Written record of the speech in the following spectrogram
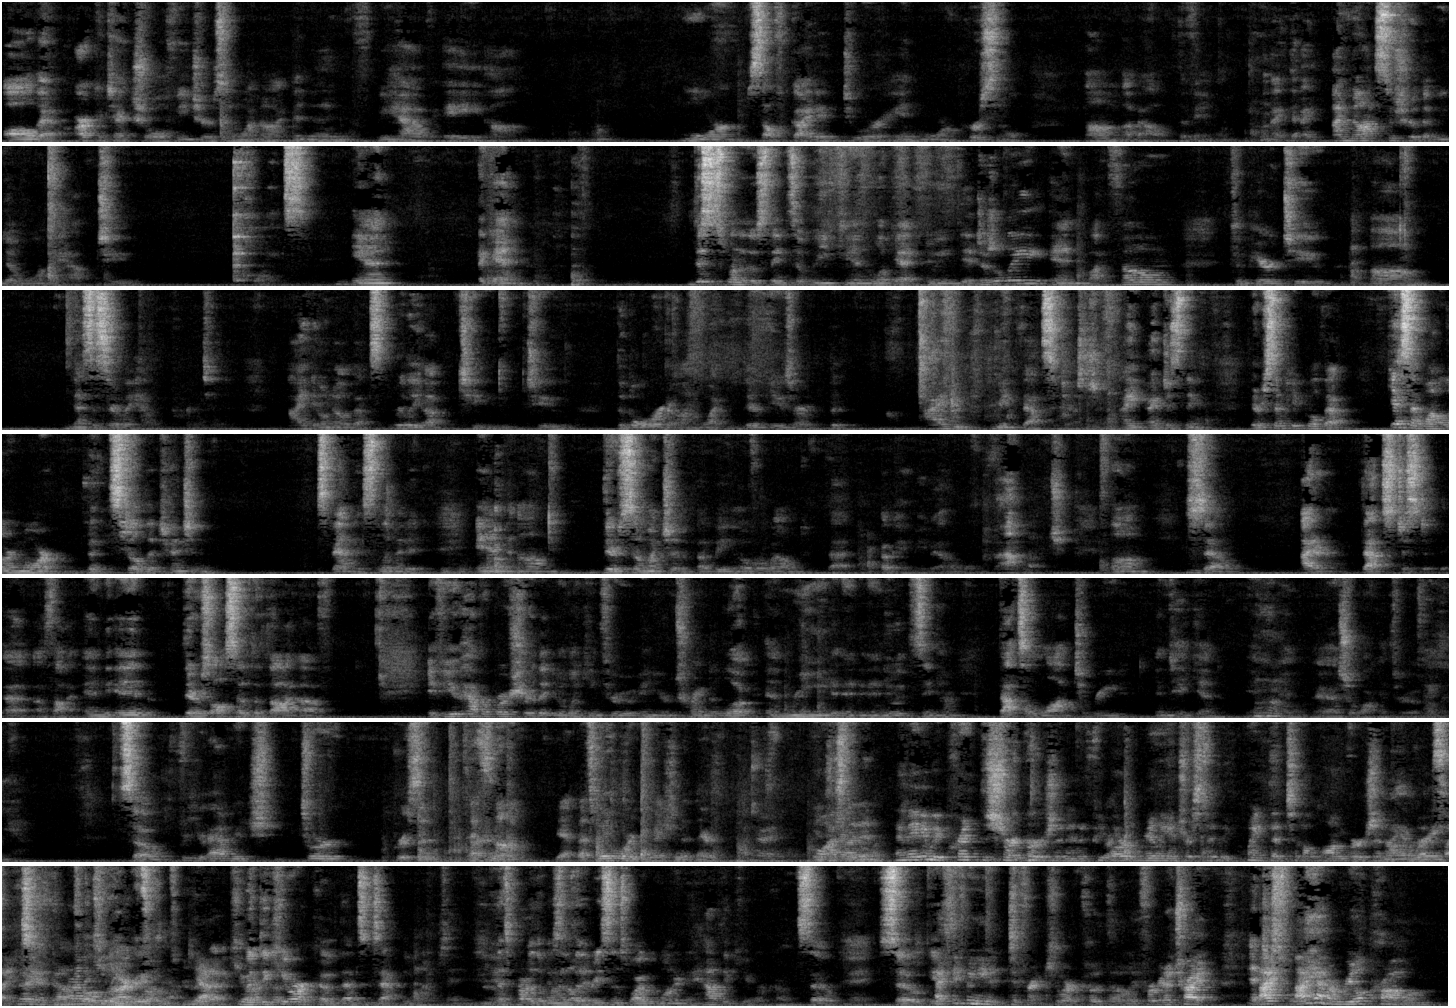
all the architectural features and whatnot, and then we have a um, more self-guided tour and more personal um, about the family. I, I'm not so sure that we don't want to have two points. And again, this is one of those things that we can look at doing digitally and by phone compared to um, necessarily it printed. I don't know, that's really up to, to the board on what their views are, but I would make that suggestion. I, I just think there are some people that, yes, I wanna learn more, but still the attention span is limited. And, um, there's so much of, of being overwhelmed that, okay, maybe I don't want that much. Um, so, I don't know, that's just a, a thought. And, and there's also the thought of, if you have a brochure that you're looking through and you're trying to look and read and, and do it at the same time, that's a lot to read and take in, and, Mhm. and as you're walking through it. So, For your average tour person, that's not, yeah, that's way more information than they're Okay. Interested in. And maybe we print the short version, and if people are really interested, we point them to the long version on I the agree. website. There you go. Or the QR code. with that. Yeah. With the. QR code, that's exactly what I'm saying. That's part of the, one of the reasons why we wanted to have the QR code, so, so I if, think we need a different QR code though, if we're gonna try it. I, I have a real problem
